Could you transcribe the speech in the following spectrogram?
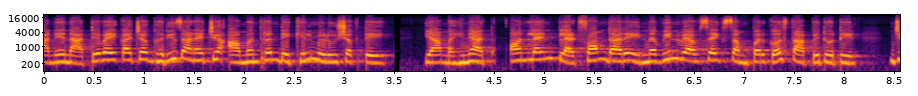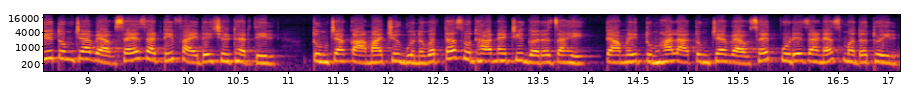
आणि नातेवाईकाच्या घरी जाण्याचे आमंत्रण देखील मिळू शकते. या महिन्यात ऑनलाईन प्लॅटफॉर्मद्वारे नवीन व्यावसायिक संपर्क स्थापित होतील जे तुमच्या व्यवसायासाठी फायदेशीर ठरतील. तुमच्या कामाची गुणवत्ता सुधारण्याची गरज आहे त्यामुळे तुम्हाला तुमच्या व्यवसायात पुढे जाण्यास मदत होईल.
